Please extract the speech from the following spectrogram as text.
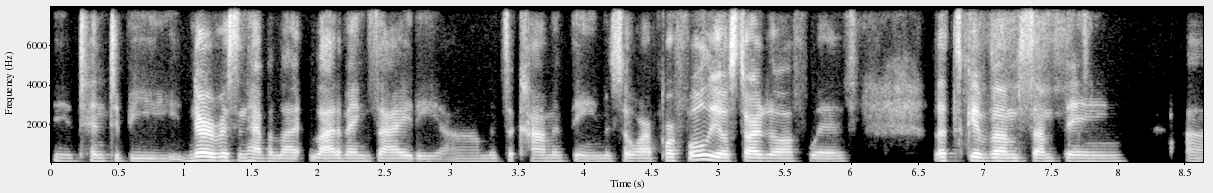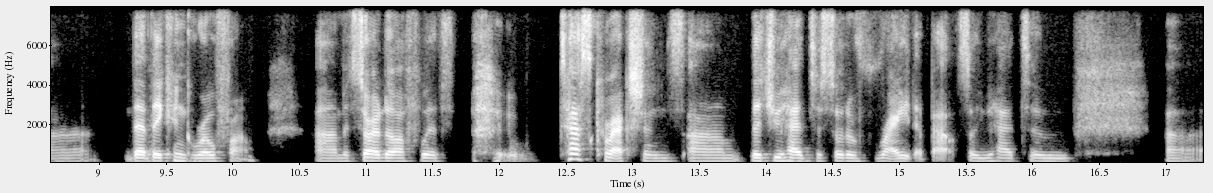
you tend to be nervous and have a lot, lot of anxiety. Um, it's a common theme. And so our portfolio started off with, let's give them something uh, that they can grow from. Um, it started off with test corrections um, that you had to sort of write about. So you had to uh,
